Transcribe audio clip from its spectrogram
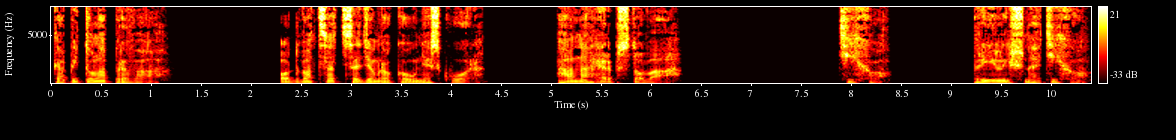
Kapitola 1. O 27 rokov neskôr. Hanna Herbstová. Ticho. Prílišné ticho.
